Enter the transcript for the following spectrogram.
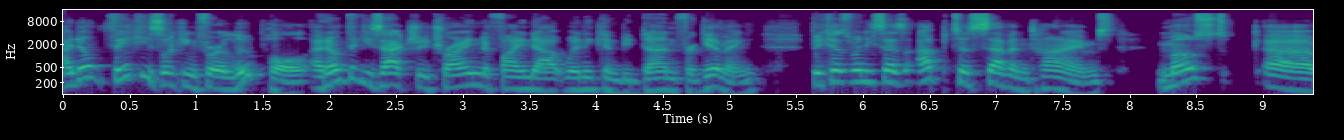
i don't think he's looking for a loophole i don't think he's actually trying to find out when he can be done forgiving because when he says up to seven times most uh,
